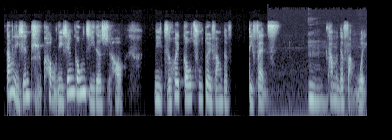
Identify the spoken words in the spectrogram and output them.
当你先指控、你先攻击的时候，你只会勾出对方的。defense，嗯，他们的防卫，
